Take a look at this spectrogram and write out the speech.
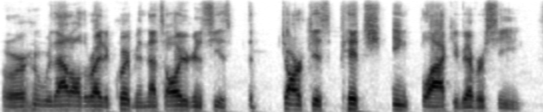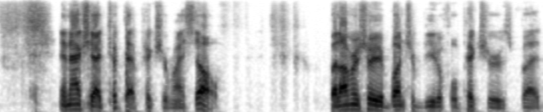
or without all the right equipment, that's all you're going to see is the darkest pitch ink black you've ever seen. And actually, I took that picture myself. But I'm going to show you a bunch of beautiful pictures, but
